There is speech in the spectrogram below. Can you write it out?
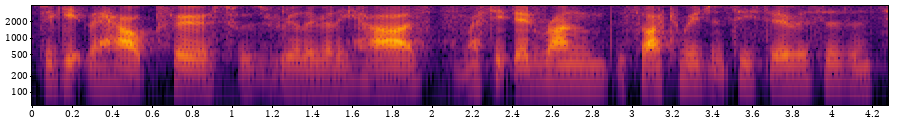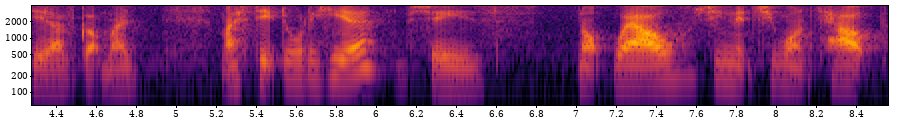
To get the help first was really, really hard. My stepdad rang the psych emergency services and said, I've got my, my stepdaughter here. She's not well. She, she wants help.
